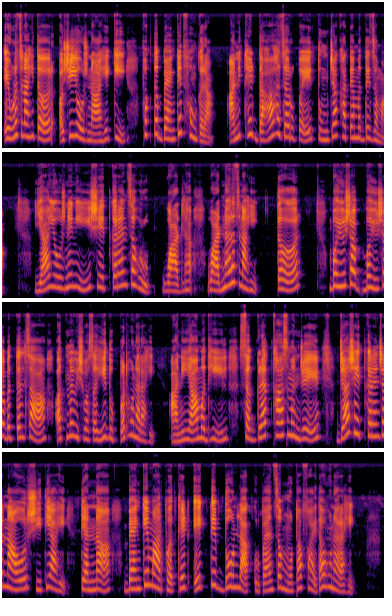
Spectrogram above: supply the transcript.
एवढंच नाही तर अशी योजना आहे की फक्त बँकेत फोन करा आणि थेट दहा हजार रुपये तुमच्या खात्यामध्ये जमा. या योजनेनी शेतकऱ्यांचा हुरूप वाढला वाढणारच नाही. तर भविष्या भविष्याबद्दलचा आत्मविश्वासही दुप्पट होणार आहे. आणि यामधील सगळ्यात खास म्हणजे ज्या शेतकऱ्यांच्या नावावर शेती आहे त्यांना बँकेमार्फत थेट एक ते दोन लाख रुपयांचा मोठा फायदा होणार आहे.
